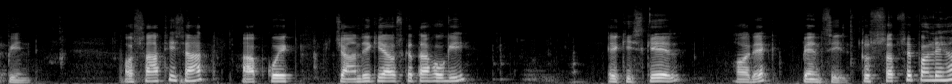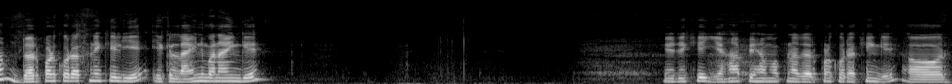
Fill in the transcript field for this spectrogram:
पिन और साथ ही साथ आपको एक चांदी की आवश्यकता होगी, एक स्केल और एक पेंसिल तो सबसे पहले हम दर्पण को रखने के लिए एक लाइन बनाएँगे। ये देखिए, यहाँ पे हम अपना दर्पण को रखेंगे और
